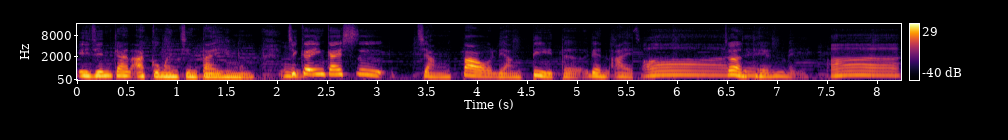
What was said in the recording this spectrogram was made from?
已经跟阿姑们进代一幕，这个应该是讲到两地的恋爱哦，这很甜美啊。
